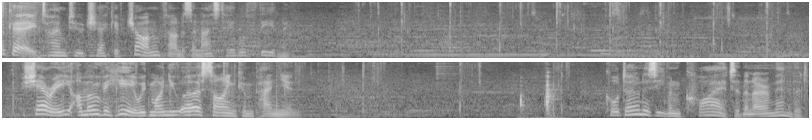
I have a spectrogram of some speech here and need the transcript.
Okay, time to check if John found us a nice table for the evening. Sherry, I'm over here with my new Ursine companion. Cordona's even quieter than I remembered.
